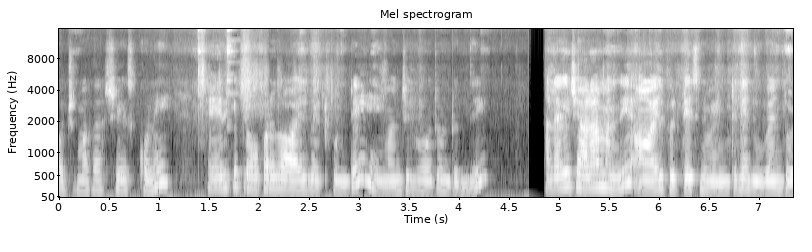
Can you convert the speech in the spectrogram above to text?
కొంచెం మసాజ్ చేసుకొని హెయిర్కి ప్రాపర్గా ఆయిల్ పెట్టుకుంటే మంచి గ్రోత్ ఉంటుంది. అలాగే చాలామంది ఆయిల్ పెట్టేసిన వెంటనే దువ్వెంతో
